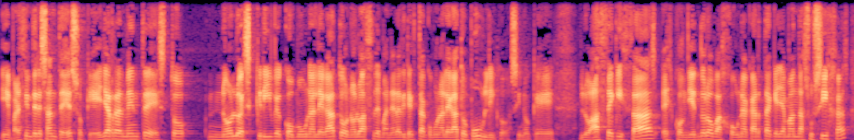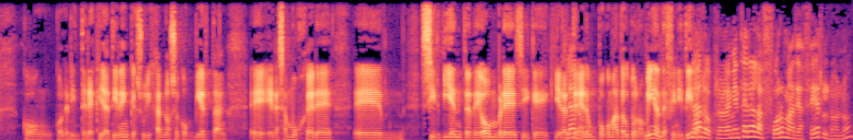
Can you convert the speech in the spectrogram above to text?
Y me parece interesante eso, que ella realmente esto no lo escribe como un alegato o no lo hace de manera directa como un alegato público, sino que lo hace quizás escondiéndolo bajo una carta que ella manda a sus hijas con, con el interés que ella tiene en que sus hijas no se conviertan eh, en esas mujeres eh, sirvientes de hombres y que quieran Claro. tener un poco más de autonomía, en definitiva. Claro, probablemente era la forma de hacerlo, ¿no?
